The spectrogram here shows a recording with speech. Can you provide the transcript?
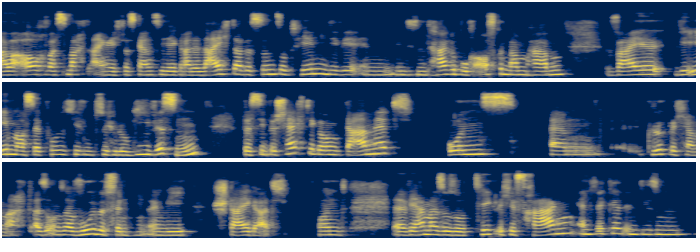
aber auch, was macht eigentlich das Ganze hier gerade leichter? Das sind so Themen, die wir in, in diesem Tagebuch aufgenommen haben, weil wir eben aus der positiven Psychologie wissen, dass die Beschäftigung damit uns ähm, glücklicher macht, also unser Wohlbefinden irgendwie steigert. Und äh, wir haben also so tägliche Fragen entwickelt in diesem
